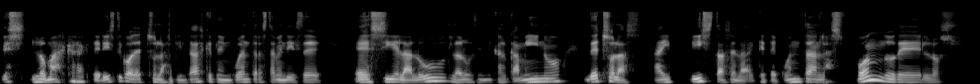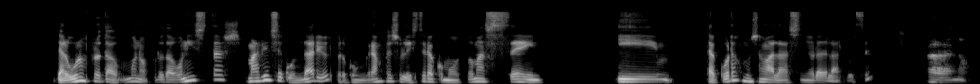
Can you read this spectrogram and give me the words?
es lo más característico. De hecho, las pintadas que te encuentras también dice eh, sigue la luz, la luz indica el camino. De hecho, las, hay pistas en que te cuentan las fondos de los de algunos bueno, protagonistas más bien secundarios, pero con gran peso en la historia, como Thomas Zane y ¿te acuerdas cómo se llama la señora de las luces? Ah, no.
